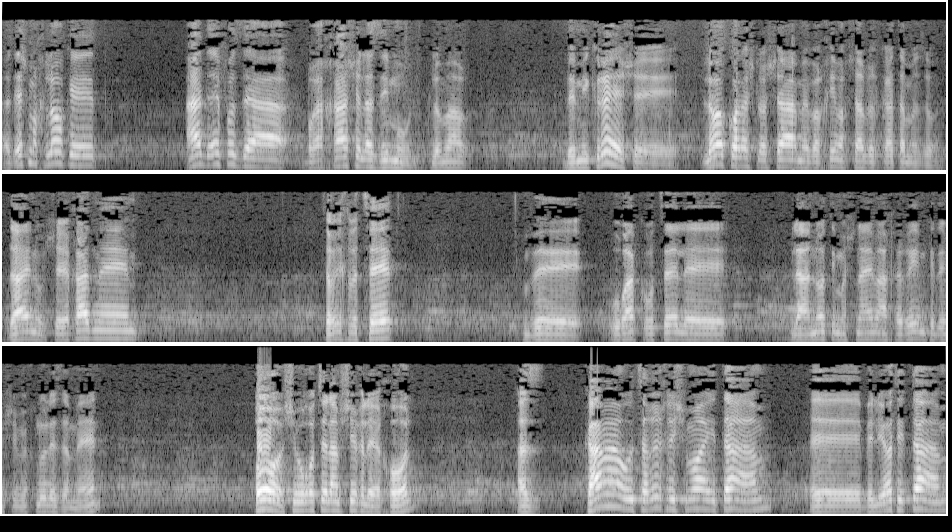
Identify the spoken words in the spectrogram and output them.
אז יש מחלוקת עד איפה זה הברכה של הזימון. כלומר, במקרה שלא כל השלושה מברכים עכשיו ברכת המזון, דהיינו שאחד מהם צריך לצאת והוא רק רוצה לענות עם השניים האחרים כדי שהם יוכלו לזמן, או שהוא רוצה להמשיך לאכול, אז כמה הוא צריך לשמוע איתם אה, ולהיות איתם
